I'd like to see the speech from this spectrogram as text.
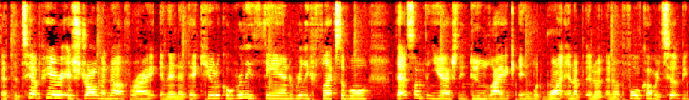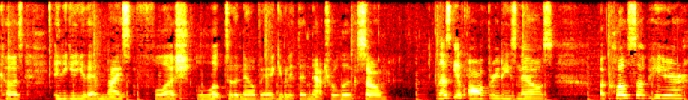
at the tip here is strong enough, right? And then at that cuticle, really thin, really flexible. That's something you actually do like and would want in a, in a, in a full cover tip because it'll give you that nice flush look to the nail bed, giving it that natural look. So let's give all three of these nails a close up here.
